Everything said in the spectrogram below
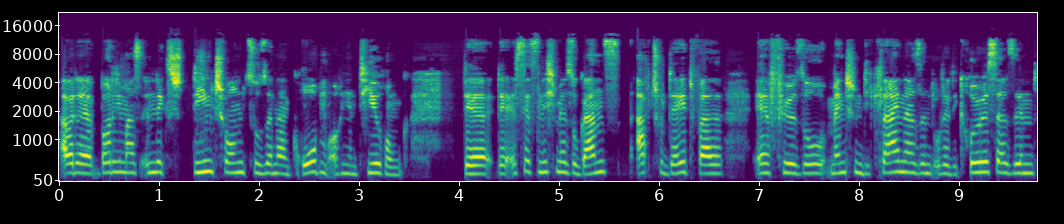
aber der Body Mass Index dient schon zu so einer groben Orientierung der, der ist jetzt nicht mehr so ganz up to date, weil er für so Menschen, die kleiner sind oder die größer sind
